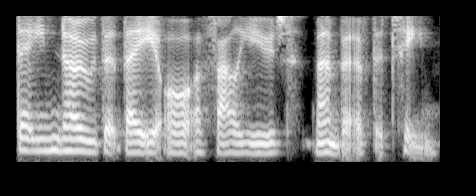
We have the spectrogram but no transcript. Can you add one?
they know that they are a valued member of the team.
